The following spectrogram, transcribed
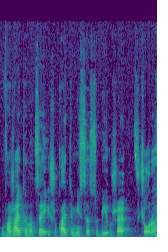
вважайте на це і шукайте місце собі вже вчора.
